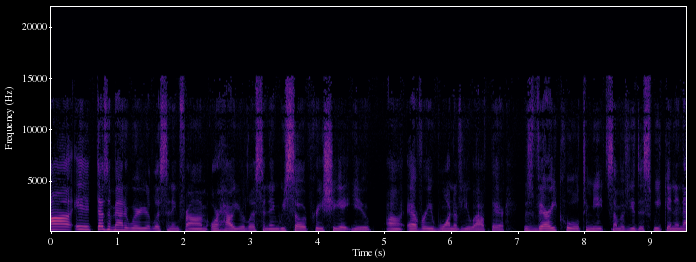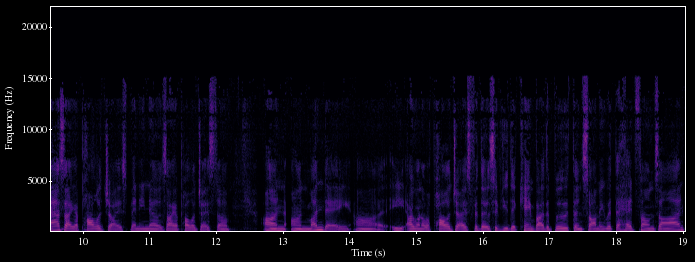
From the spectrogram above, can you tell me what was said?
Uh, it doesn't matter where you're listening from or how you're listening. We so appreciate you, uh, every one of you out there. It was very cool to meet some of you this weekend. And as I apologize, Benny knows I apologized um, on on Monday. Uh, I want to apologize for those of you that came by the booth and saw me with the headphones on,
